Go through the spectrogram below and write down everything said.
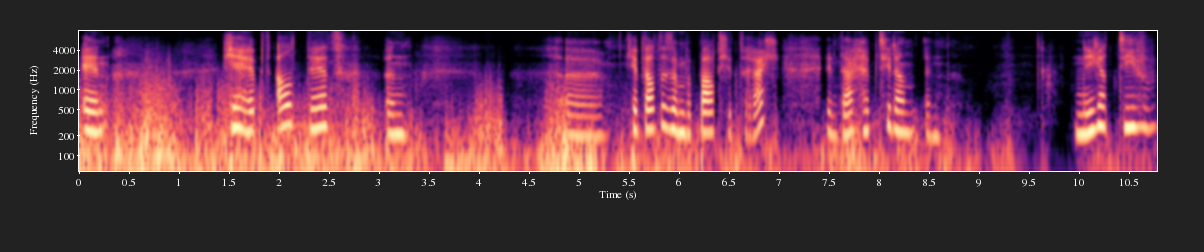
En je hebt altijd een. Uh, je hebt altijd een bepaald gedrag en daar heb je dan een negatieve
